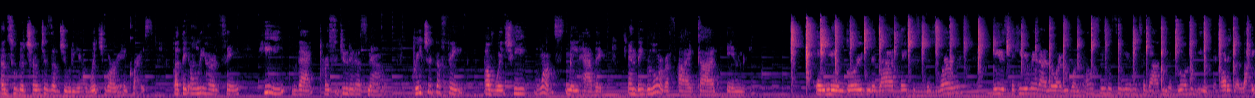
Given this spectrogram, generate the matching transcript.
unto the churches of Judea which were in Christ. But they only heard say, He that persecuted us now preacheth the faith of which he once made havoc, and they glorified God in me. Amen. Glory be to God. Thank you for this word. Needed to hear it. I know everyone else needed to hear it. To God be the glory. He is the head of your life.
